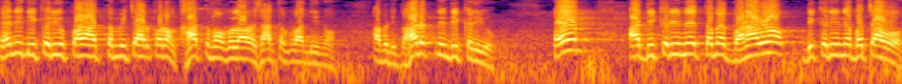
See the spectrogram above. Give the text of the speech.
એની દીકરીઓ પણ આ તમે વિચાર કરો, ખાતમો બોલાવે છે આતંકવાદીનો. આ બધી ભારતની દીકરીઓ. એમ આ દીકરીને તમે ભણાવો, દીકરીને બચાવો.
